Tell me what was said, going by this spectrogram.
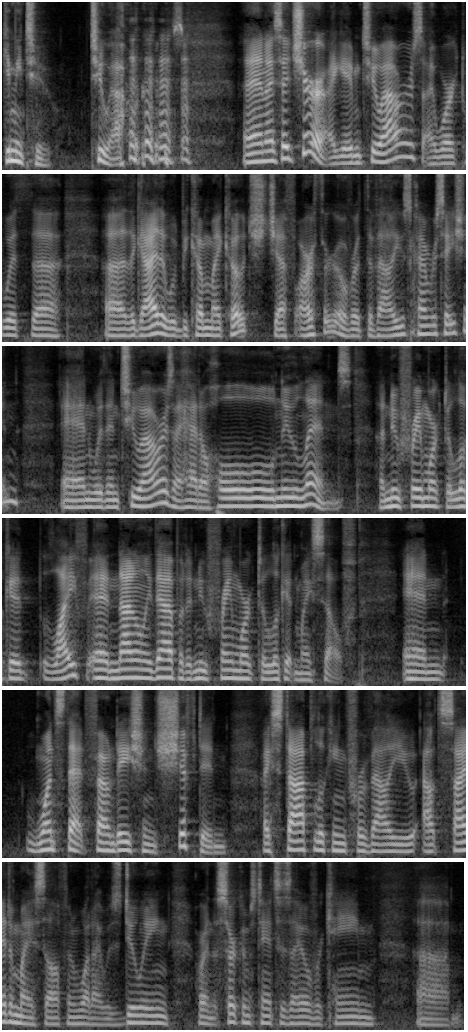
give me two, two hours." and I said, "Sure." I gave him two hours. I worked with uh, uh, the guy that would become my coach, Jeff Arthur, over at the Values Conversation. And within two hours, I had a whole new lens, a new framework to look at life, and not only that, but a new framework to look at myself. And once that foundation shifted, I stopped looking for value outside of myself and what I was doing or in the circumstances I overcame. Um,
